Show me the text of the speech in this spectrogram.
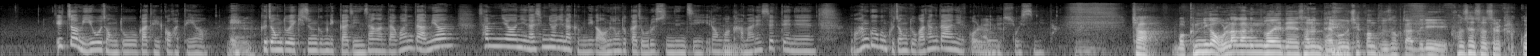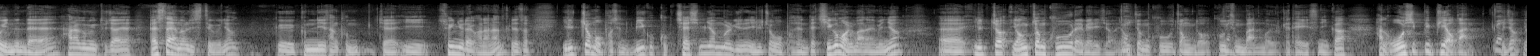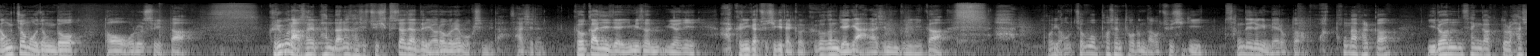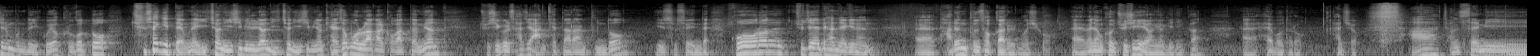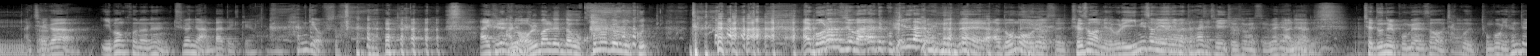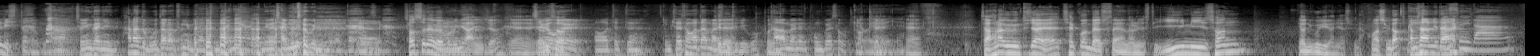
1.25 정도가 될 것 같아요. 예, 네. 그 정도의 기준금리까지 인상한다고 한다면 3년이나 10년이나 금리가 어느 정도까지 오를 수 있는지 이런 걸 감안했을 때는 뭐 한국은 그 정도가 상단일 걸로 음. 알겠습니다. 보고 있습니다. 자, 뭐 금리가 올라가는 거에 대해서는 대부분 채권 분석가들이 컨센서스를 갖고 있는데 하나금융투자의 베스트 애널리스트군요. 그 금리 상품 이제 이 수익률에 관한 한 그래서 1.5% 미국 국채 10년물 기준 1.5%인데 지금 얼마냐면요. 에, 0.9 레벨이죠. 네. 0.9 정도, 9 네. 중반 뭐 이렇게 돼 있으니까 한 50bp 여간, 네. 그죠? 0.5 정도 더 오를 수 있다. 그리고 나서의 판단은 사실 주식 투자자들 여러분의 몫입니다. 사실은 그것까지 이제 이미선 위원이 아 그러니까 주식이 될거 그건 얘기 안 하시는 분이니까 아, 뭐0.5% 오른다고 주식이 상대적인 매력도 확 폭락할까 이런 생각들 하시는 분도 있고요. 그것도 추세기 때문에 2021년, 2022년 계속 올라갈 것 같다면 주식을 사지 않겠다라는 분도 있을 수 있는데 그런 주제에 대한 얘기는 에, 다른 분석가를 모시고 에, 왜냐하면 그 주식의 영역이니까 에, 해보도록 하죠. 아 전쌤이 아니, 제가 이번 코너는 출연료 안 받을게요. 한 게 없어. 아니 그래도 아니 얼마를 낸다고 코너별로 그 아니 뭐라도 좀 알아듣고 끼려고 했는데 아, 너무 어려웠어요. 죄송합니다. 우리 이미선 위원님한테 사실 제일 죄송했어요. 아니 왜냐하면 아니 제 눈을 보면서 자꾸 동공이 흔들리시더라고요. 아, 저 인간이 하나도 못 알아듣는 것 같은데 아니요. 내가 잘못하고 있는 것 같다. 그래서 첫술에 왜 부른 게 아니죠. 예, 제가 여기서 오늘 어, 어쨌든 좀 죄송하다는 말씀 그래, 드리고 보내. 다음에는 공부해서 올게요. 오케이. 예, 예. 예. 자 하나금융투자의 채권 베스트 애널리스트 이미선 연구위원이었습니다. 고맙습니다. 감사합니다. 네, 고맙습니다.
